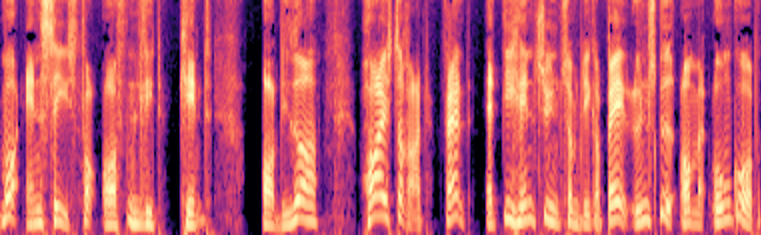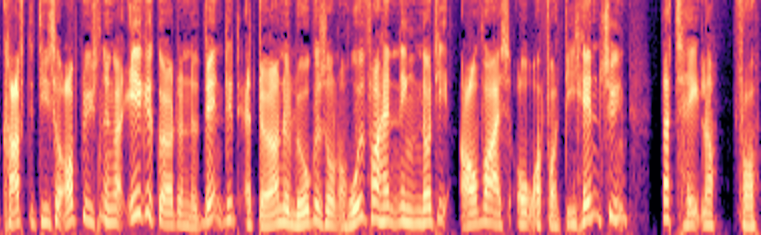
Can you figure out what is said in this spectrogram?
må anses for offentligt kendt. Og videre, Højesteret fandt, at de hensyn, som ligger bag ønsket om at undgå at bekræfte disse oplysninger, ikke gør det nødvendigt, at dørene lukkes under hovedforhandlingen, når de afvejes over for de hensyn, der taler for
